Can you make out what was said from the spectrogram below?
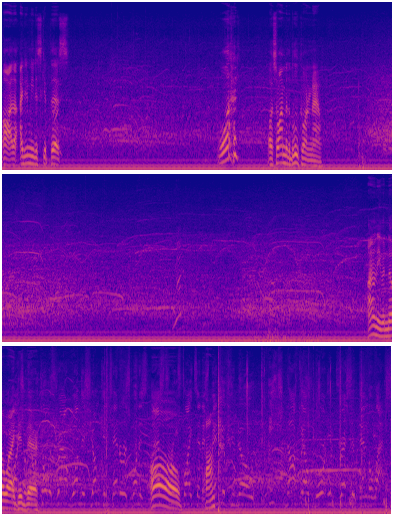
Oh, I, I didn't mean to skip this. What? Oh, so I'm in the blue corner now. I don't even know what I did there. here we go with round one. This young contender has won his last Oh, three fights, and punk. many of you know, each knockout more impressive than the last.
